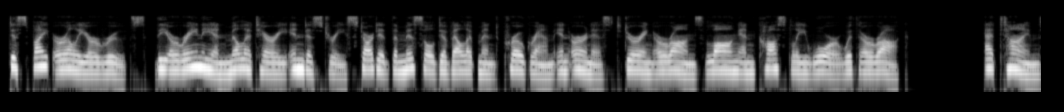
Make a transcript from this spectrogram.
Despite earlier roots, the Iranian military industry started the missile development program in earnest during Iran's long and costly war with Iraq. At times,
